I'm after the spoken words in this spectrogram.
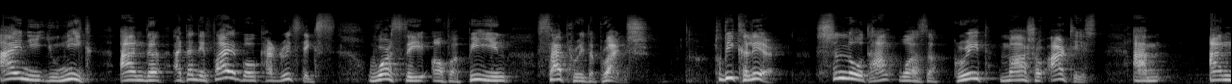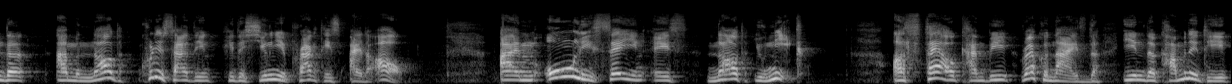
any unique and identifiable characteristics worthy of being separate branch. To be clear, Sun Lutang was a great martial artist and, and I'm not criticizing his Xingyi practice at all. I'm only saying it's not unique. A style can be recognized in the community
